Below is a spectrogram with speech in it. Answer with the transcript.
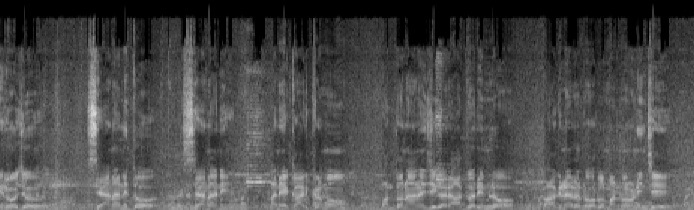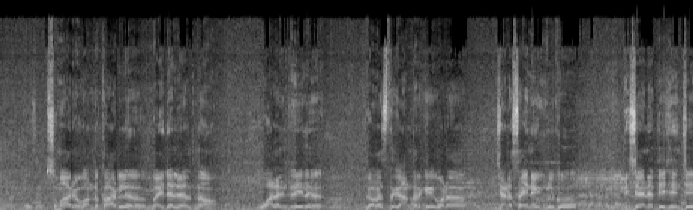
ఈరోజు సేనానితో సేనాని అనే కార్యక్రమం పంతో నానాజీ గారి ఆధ్వర్యంలో కాకినాడ రూరల్ మండలం నుంచి సుమారు వంద కార్లు బయలుదేరి వెళ్తున్నాం. వాలంటీర్లు వ్యవస్థకి అందరికీ కూడా జన సైనికులకు దిశానిర్దేశించి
